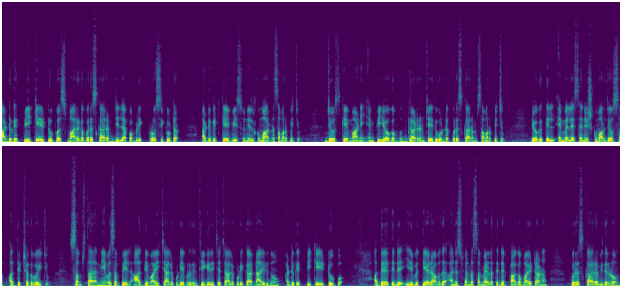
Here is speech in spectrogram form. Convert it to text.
അഡ്വക്കേറ്റ് പി കെ ടൂപ്പ് സ്മാരക പുരസ്കാരം ജില്ലാ public prosecutor advocate K B സുനിൽകുമാറിന് സമർപ്പിച്ചു. Jose K Mani M P യോഗം ഉദ്ഘാടനം ചെയ്തുകൊണ്ട് പുരസ്കാരം സമർപ്പിച്ചു. യോഗത്തിൽ M L A Saneesh Kumar Joseph അധ്യക്ഷത വഹിച്ചു. സംസ്ഥാന നിയമസഭയിൽ ആദ്യമായി ചാലക്കുടിയെ പ്രതിനിധീകരിച്ച ചാലക്കുടിക്കാരനായിരുന്നു അഡ്വക്കേറ്റ് പി കെ ടൂപ്പ് അദ്ദേഹത്തിന്റെ ഇരുപത്തിയേഴാമത് അനുസ്മരണ സമ്മേളനത്തിന്റെ ഭാഗമായിട്ടാണ് പുരസ്കാര വിതരണവും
